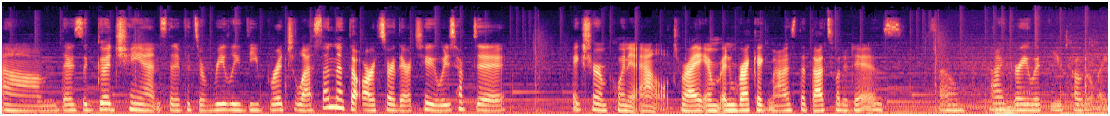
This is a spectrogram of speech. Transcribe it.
Um, there's a good chance that if it's a really deep, rich lesson, that the arts are there too. We just have to make sure and point it out, right, and, and recognize that that's what it is. So I agree with you totally.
